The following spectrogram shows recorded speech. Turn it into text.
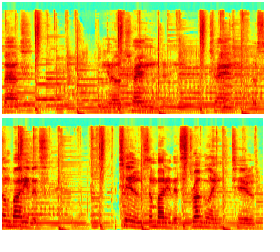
about, you know, trying, trying, somebody that's to somebody that's struggling to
